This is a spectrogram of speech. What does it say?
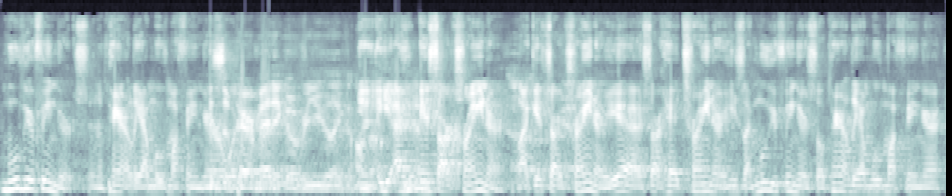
move your fingers. And apparently I moved my finger. Or a paramedic over you, like on the, Yeah, it's our trainer. Like it's our trainer. Yeah, it's our head trainer. He's like, move your finger. So apparently, I moved my finger.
